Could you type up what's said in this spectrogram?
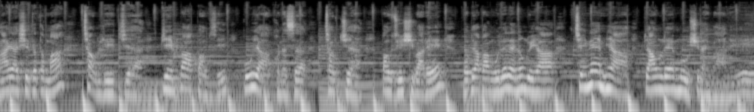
908တက်သမ64ကျပ်ပြင်ပပေါက်စေ986ကျပ်ပေါက်ဈေးရှိပါတယ်ပေါ်ပြပါငွေလဲလှယ်နှုန်းတွေဟာအချိန်နဲ့အမျှပြောင်းလဲမှုရှိနိုင်ပါတယ်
